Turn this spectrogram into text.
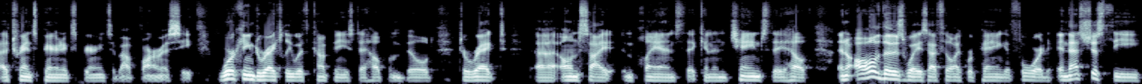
a transparent experience about pharmacy, working directly with companies to help them build direct uh, on site and plans that can change the health. And all of those ways, I feel like we're paying it forward. And that's just the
